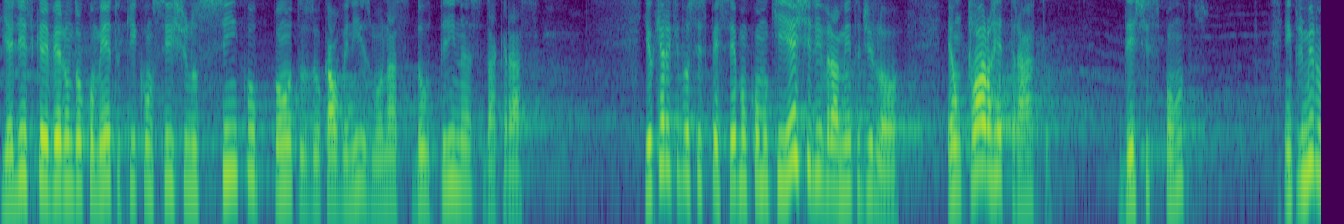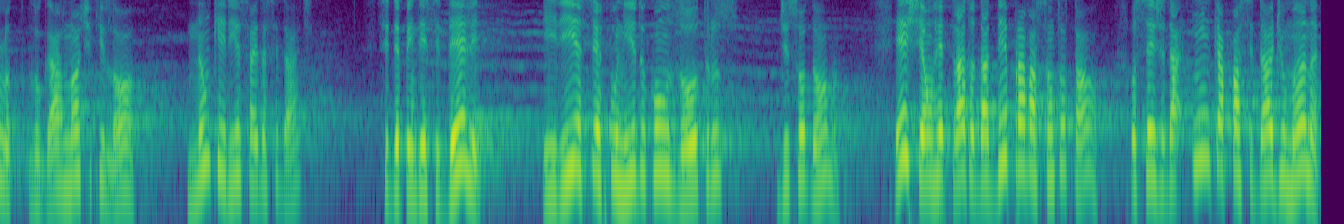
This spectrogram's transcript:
E ali escreveram um documento que consiste nos cinco pontos do calvinismo, nas doutrinas da graça. E eu quero que vocês percebam como que este livramento de Ló é um claro retrato destes pontos. Em primeiro lugar, note que Ló não queria sair da cidade. Se dependesse dele, iria ser punido com os outros de Sodoma. Este é um retrato da depravação total, ou seja, da incapacidade humana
